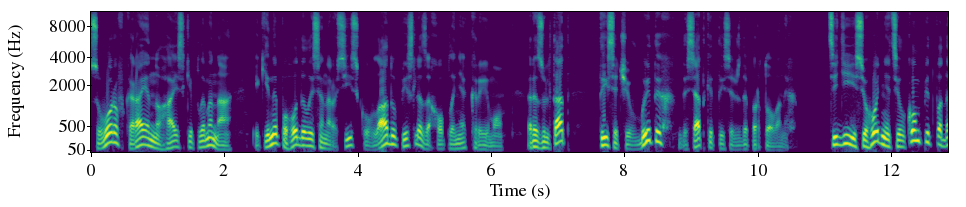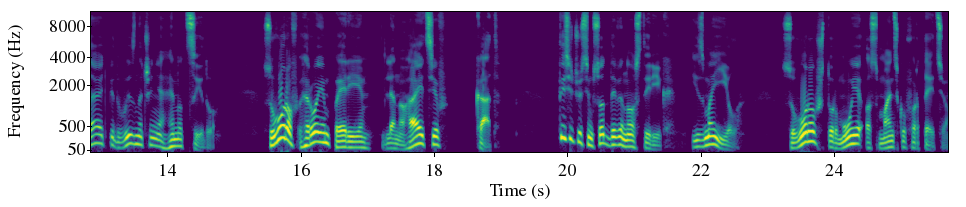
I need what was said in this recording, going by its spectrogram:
Суворов карає ногайські племена, які не погодилися на російську владу після захоплення Криму. Результат – тисячі вбитих, десятки тисяч депортованих. Ці дії сьогодні цілком підпадають під визначення геноциду. Суворов – герой імперії, для ногайців – кат. 1790 рік. Ізмаїл. Суворов штурмує Османську фортецю.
